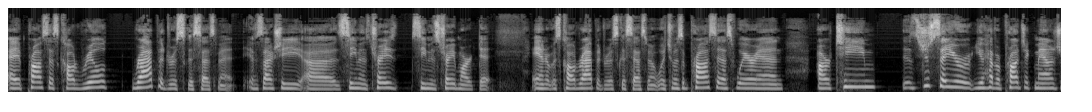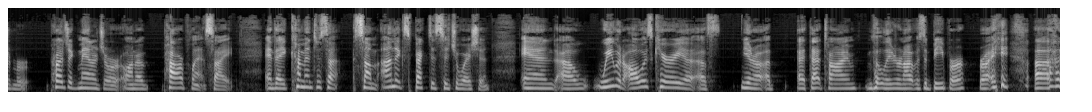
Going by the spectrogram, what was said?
a process called real rapid risk assessment. It was actually, uh, Siemens trade, Siemens trademarked it and it was called rapid risk assessment, which was a process wherein our team, just say you're, you have a project manager, project manager on a power plant site and they come into some, some unexpected situation and uh, we would always carry a, a you know a at that time, believe it or not, it was a beeper, right? Uh,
